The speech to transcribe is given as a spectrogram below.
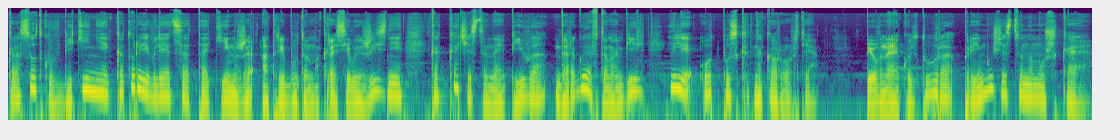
красотку в бикини, которая является таким же атрибутом красивой жизни, как качественное пиво, дорогой автомобиль или отпуск на курорте. Пивная культура преимущественно мужская,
